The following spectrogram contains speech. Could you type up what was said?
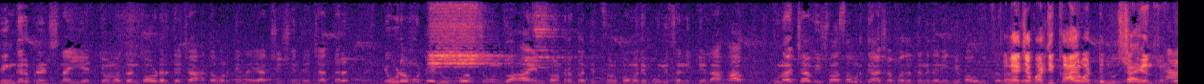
फिंगरप्रिंट्स नाही आहेत किंवा गन पावडर त्याच्या हातावरती नाही अक्षय शिंदेच्या तर एवढं मोठे लुकोस ठेवून जो हा एन्काउंटर कथित स्वरूपामध्ये पोलिसांनी केला हा कुणाच्या विश्वासावरती अशा पद्धतीने त्यांनी हे पाऊल उचललं? आणि याच्या पाठी काय वाटतं षडयंत्र तर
